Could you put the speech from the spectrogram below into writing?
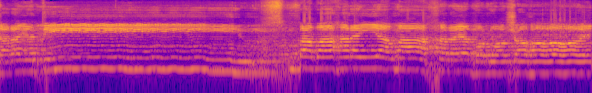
কারায়াতি বাবা হারাইয়া, মা হারাইয়া বড় অসহায়।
